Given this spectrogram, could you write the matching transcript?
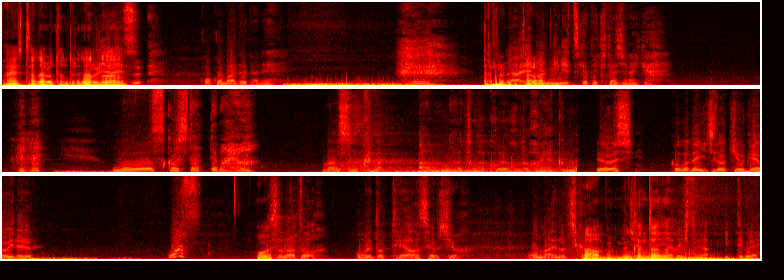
Ahí está Naruto entrenando. だい.ぶ身につけてきたじゃないかもう少しだってばよまさかあのナルトがこれほど早くもよしここで一度休憩を入れるおっすその後俺と手合わせをしようお前の力 Ah, por mí 準備 encantado. ができたら言ってくれ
